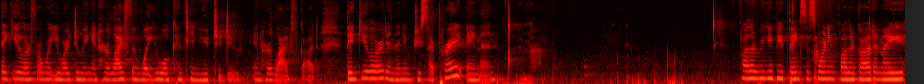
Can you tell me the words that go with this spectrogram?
thank you, Lord, for what you are doing in her life and what you will continue to do in her life, God. Thank you, Lord. In the name of Jesus, I pray. Amen. Father, we give you thanks this morning, Father God, and I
